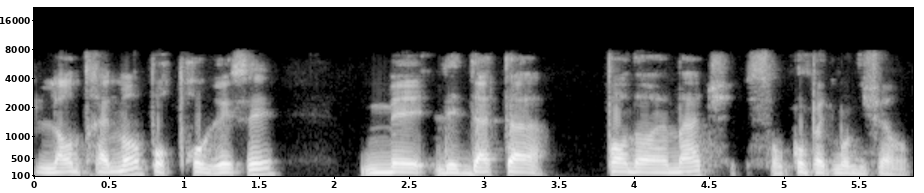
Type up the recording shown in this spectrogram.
l'entraînement, pour progresser. Mais les datas pendant un match sont complètement différents.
